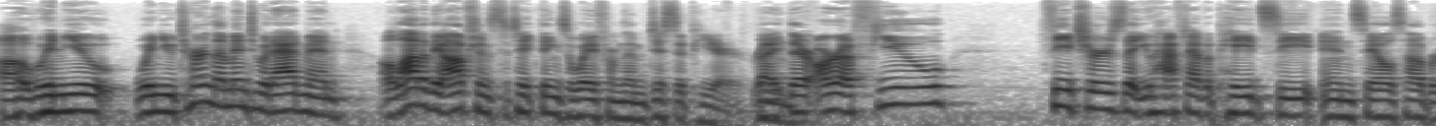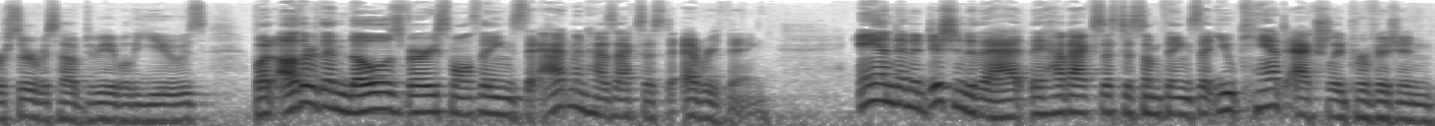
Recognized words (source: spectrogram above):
uh, when you when you turn them into an admin, a lot of the options to take things away from them disappear. Right? Mm. There are a few features that you have to have a paid seat in Sales Hub or Service Hub to be able to use, but other than those very small things, the admin has access to everything. And in addition to that, they have access to some things that you can't actually provision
